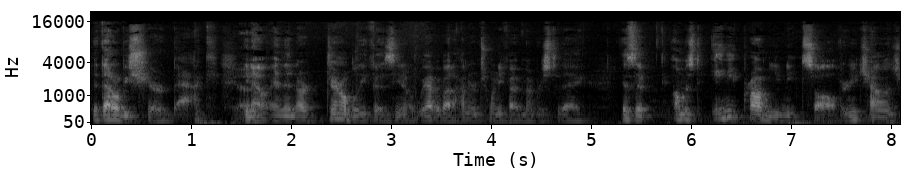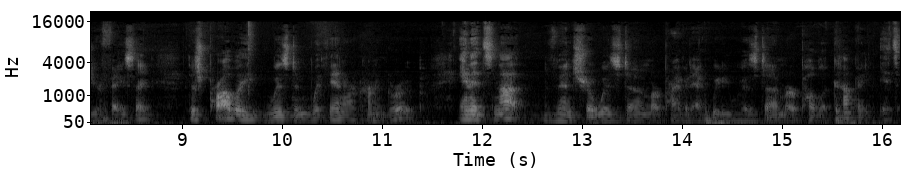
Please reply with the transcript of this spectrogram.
that that'll be shared back. You know, and then our general belief is, you know, we have about 125 members today. Is that almost any problem you need solved or any challenge you're facing, there's probably wisdom within our current group. And it's not venture wisdom or private equity wisdom or public company. It's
